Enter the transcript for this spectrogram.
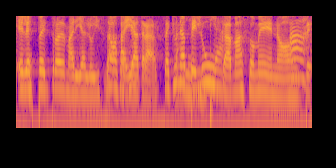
el espectro de María Luisa No, ahí saqué- atrás. Saqué una peluca limpia. más o menos. Ah. de-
